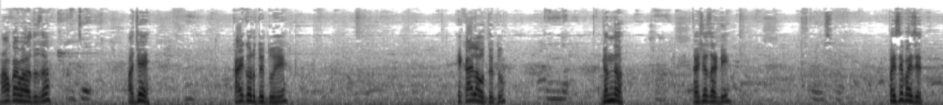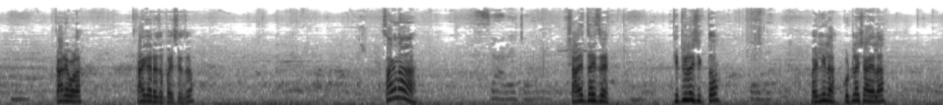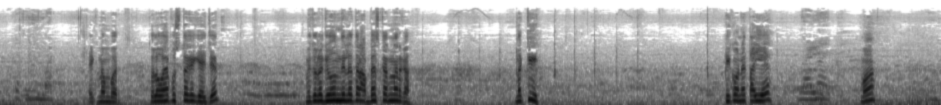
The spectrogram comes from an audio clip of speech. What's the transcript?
नाव काय बाळा तुझं? अजय. काय करतोय तू हे? हे काय लावतोय तू? गंध. कशासाठी? पैसे. पाहिजेत. का रे बाळा? काय करायचं पैशाचं? सांग ना. शाळेत जायचंय. कितवीला शिकतो? पहिली. पहिलीला? कुठल्या शाळेला? एक नंबर. तुला वह्या पुस्तकं घ्यायचेत मी तुला घेऊन दिलं तर अभ्यास करणार का? नक्की? ही कोण आहे? ताई आहे? मग?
